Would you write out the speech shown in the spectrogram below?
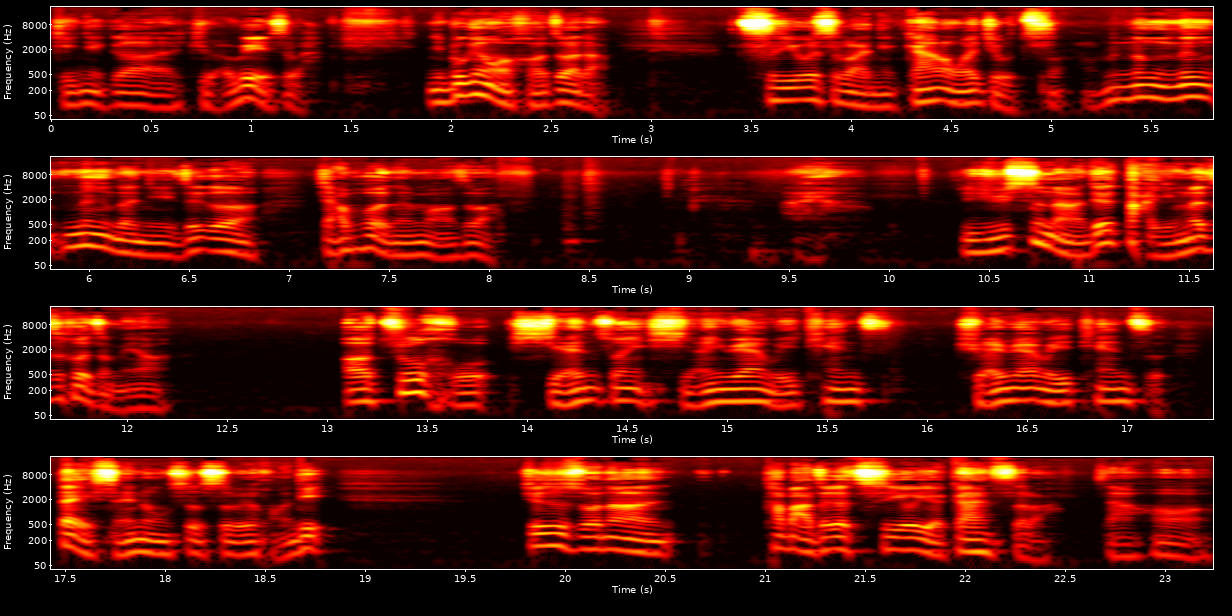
给你个爵位，是吧？你不跟我合作的，蚩尤是吧？你干了我九次，弄弄弄得你这个家破人亡，是吧？于是呢，这打赢了之后怎么样？呃，诸侯咸尊咸渊为天子。玄渊为天子，代神农氏是为皇帝，就是说呢，他把这个蚩尤也干死了，然后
